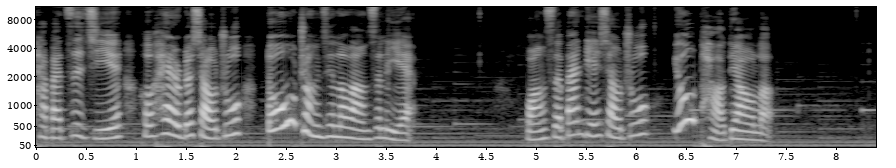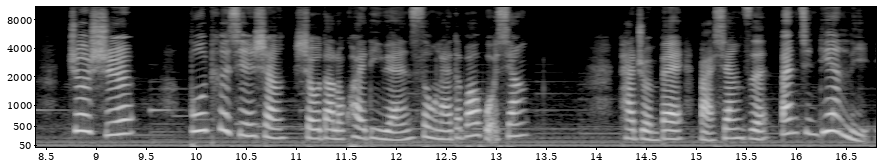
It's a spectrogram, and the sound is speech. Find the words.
他把自己和黑耳朵小猪都装进了网子里。黄色斑点小猪又跑掉了。这时，波特先生收到了快递员送来的包裹箱，他准备把箱子搬进店里。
